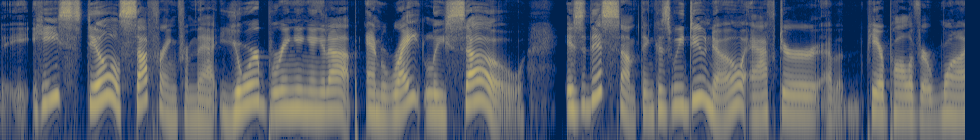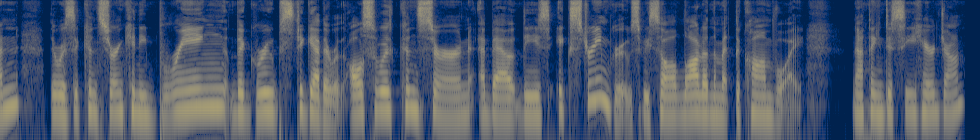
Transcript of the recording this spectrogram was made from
he's still suffering from that. You're bringing it up, and rightly so. Is this something? Because we do know after uh, Pierre Poilievre won, there was a concern can he bring the groups together? Also, a concern about these extreme groups. We saw a lot of them at the convoy. Nothing to see here, John?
